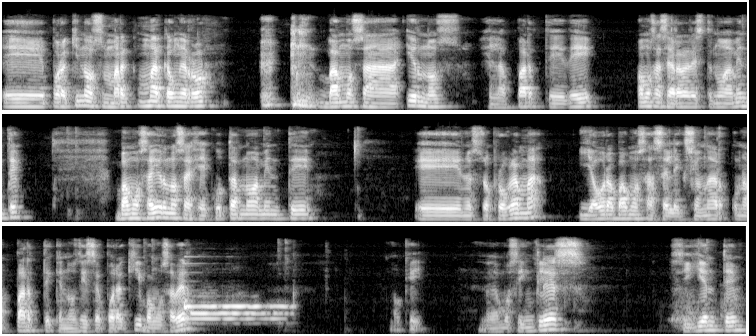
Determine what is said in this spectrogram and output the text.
Eh, por aquí nos marca un error. Vamos a irnos en la parte de vamos a cerrar este nuevamente. Vamos a irnos a ejecutar nuevamente eh, nuestro programa y ahora vamos a seleccionar una parte que nos dice por aquí. Vamos a ver. Ok, le damos inglés. Siguiente.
